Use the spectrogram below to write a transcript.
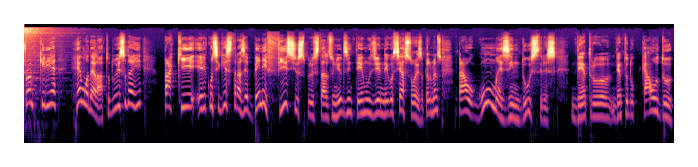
Trump queria remodelar tudo isso daí para que ele conseguisse trazer benefícios para os Estados Unidos em termos de negociações, ou pelo menos para algumas indústrias dentro, dentro do caldo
